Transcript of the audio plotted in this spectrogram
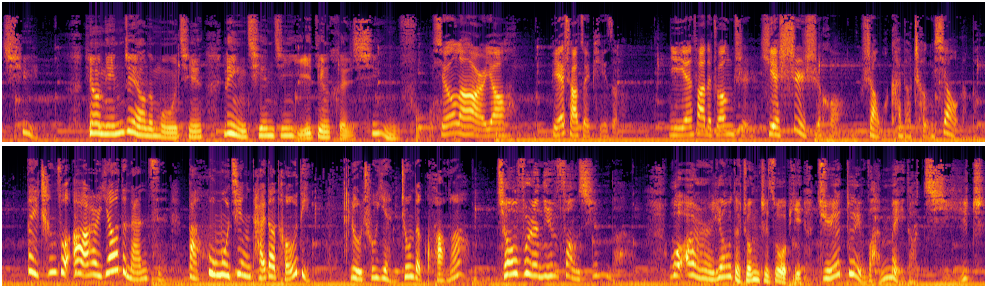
具。有您这样的母亲，令千金一定很幸福。行了，二幺，别耍嘴皮子了。你研发的装置也是时候让我看到成效了吧？被称作“二二幺”的男子把护目镜抬到头顶，露出眼中的狂傲。乔夫人，您放心吧，我二二幺的装置作品绝对完美到极致，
